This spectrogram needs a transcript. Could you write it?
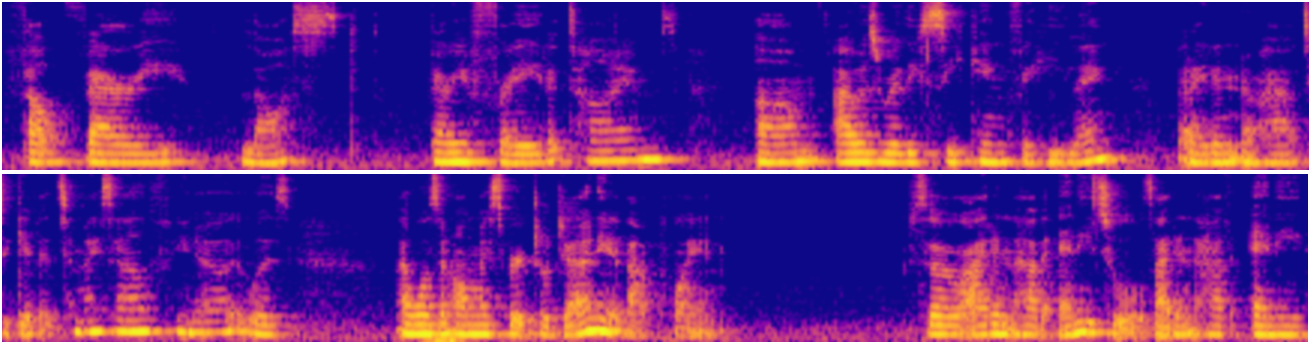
felt very lost, very afraid at times. Um, I was really seeking for healing, but I didn't know how to give it to myself. You know, it was, I wasn't on my spiritual journey at that point. So I didn't have any tools. I didn't have any,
